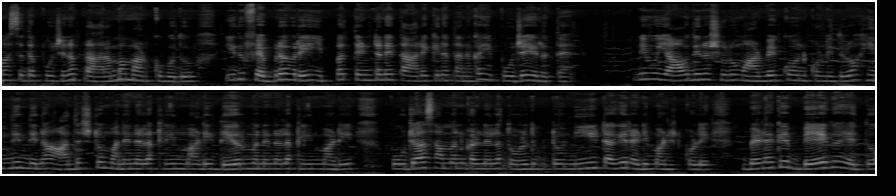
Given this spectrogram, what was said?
ಮಾಸದ ಪೂಜೆನ ಪ್ರಾರಂಭ ಮಾಡ್ಕೋಬೋದು. ಇದು ಫೆಬ್ರವರಿ ಇಪ್ಪತ್ತೆಂಟನೇ ತಾರೀಕಿನ ತನಕ ಈ ಪೂಜೆ ಇರುತ್ತೆ. ನೀವು ಯಾವ ದಿನ ಶುರು ಮಾಡಬೇಕು ಅಂದ್ಕೊಂಡಿದ್ದೀರೋ ಹಿಂದಿನ ದಿನ ಆದಷ್ಟು ಮನೆನೆಲ್ಲ ಕ್ಲೀನ್ ಮಾಡಿ, ದೇವ್ರ ಮನೆನೆಲ್ಲ ಕ್ಲೀನ್ ಮಾಡಿ, ಪೂಜಾ ಸಾಮಾನುಗಳನ್ನೆಲ್ಲ ತೊಳೆದುಬಿಟ್ಟು ನೀಟಾಗಿ ರೆಡಿ ಮಾಡಿಟ್ಕೊಳ್ಳಿ. ಬೆಳಗ್ಗೆ ಬೇಗ ಎದ್ದು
